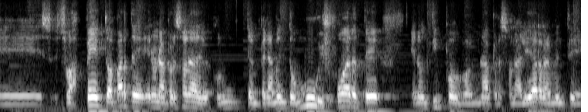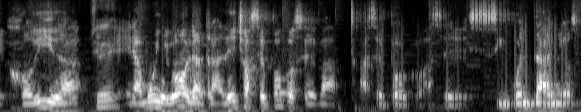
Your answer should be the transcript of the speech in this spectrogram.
Eh, su, su, aspecto, aparte, era una persona de, con un temperamento muy fuerte, era un tipo con una personalidad realmente jodida, sí. eh, era muy ególatra. De hecho, hace poco, se va, hace poco, hace 50 años,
